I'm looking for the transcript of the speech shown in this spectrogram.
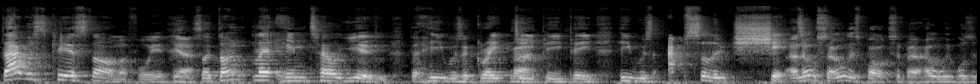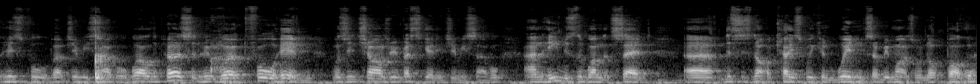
That was Keir Starmer for you. Yeah. So don't let him tell you that he was a great Right. DPP. He was absolute shit. And also, all this bollocks about how it wasn't his fault about Jimmy Savile. Well, the person who worked for him was in charge of investigating Jimmy Savile, and he was the one that said, uh, "This is not a case we can win, so we might as well not bother."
